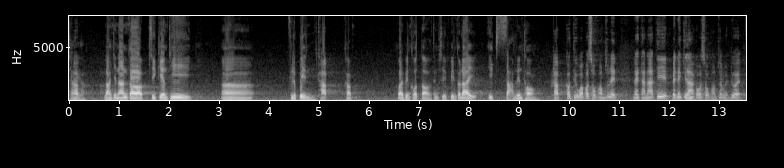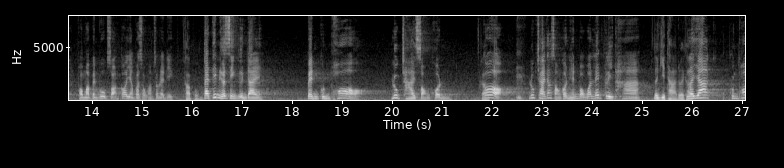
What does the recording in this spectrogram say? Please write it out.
ใช่ครับ หลังจากนั้นก็ซีเกมที่อ่าฟิลิปปินส์ครับครับ ก็ได้เป็นโค้ชต่อทีมฟิลิปปินส์ก็ได้อีก 3เหรียญทองครับก็ถือว่าประสบความสำเร็จในฐานะที่เป็นนักกีฬาก็ประสบความสำเร็จด้วย พอมาเป็นผู้ฝึกสอนก็ยังประสบความสำเร็จอีกครับผมแต่ที่เหนือสิ่งอื่นใด เป็นคุณพ่อลูกชายสองคนครับก็ ลูกชายทั้งสองคนเห็นบอกว่าเล่นกรีธาเล่นกีตาร์ด้วยครับระยะคุณพ่อ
